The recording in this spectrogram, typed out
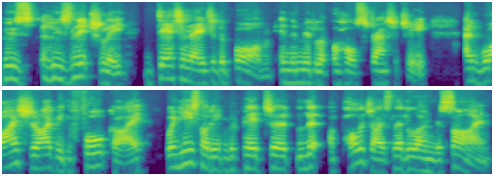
who's who's literally detonated a bomb in the middle of the whole strategy. And why should I be the fall guy when he's not even prepared to apologize, let alone resign?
